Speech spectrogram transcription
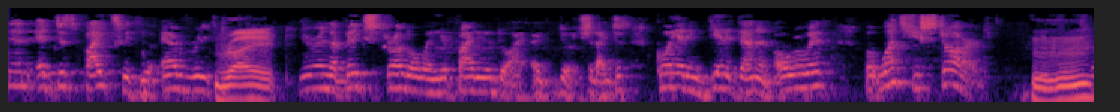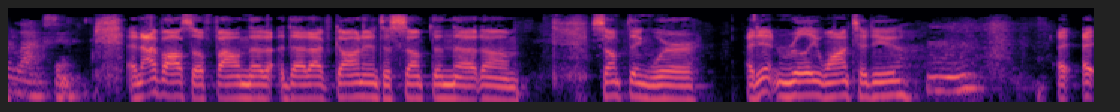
then, it just fights with you every time. Right. You're in a big struggle when you're fighting. Do I, I do? Should I just go ahead and get it done and over with? But once you start, hmm it's relaxing. And I've also found that that I've gone into something that um something where I didn't really want to do. hmm I, I,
